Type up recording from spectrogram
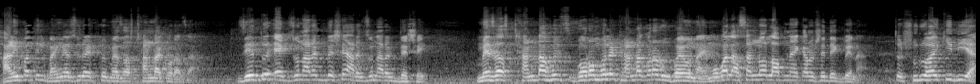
হাড়ি পাতিল ভাঙা চুরা একটু মেজাজ ঠান্ডা করা যায়। যেহেতু একজন আরেক দেশে, আরেকজন আরেক দেশে, মেজাজ ঠান্ডা হয়ে গরম হলে ঠান্ডা করার উপায়ও নাই। মোবাইল আসারলেও লাভ নাই, কারণ সে দেখবে না। তো শুরু হয় কি দিয়া?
